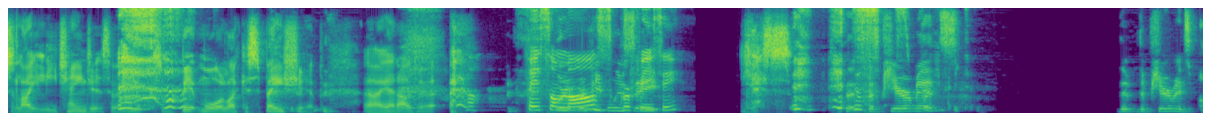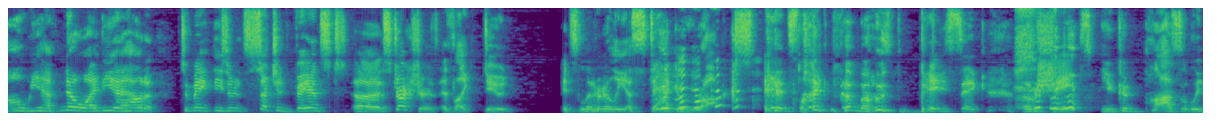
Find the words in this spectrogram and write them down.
slightly change it so it looks a bit more like a spaceship. Oh, yeah, that'll do it. Face on Or- or Mars, people who say- graffiti. Yes. the, the pyramids the, the pyramids oh we have no idea how to to make these are such advanced uh, structures it's like dude it's literally a stack of rocks it's like the most basic of shapes you could possibly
